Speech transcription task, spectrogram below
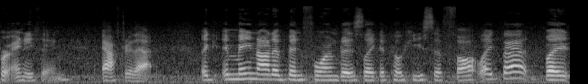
for anything after that. Like it may not have been formed as like a cohesive thought like that but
